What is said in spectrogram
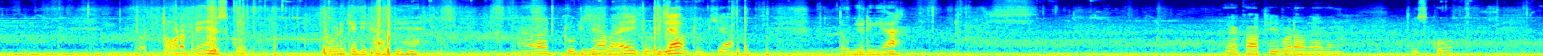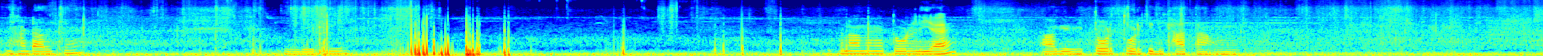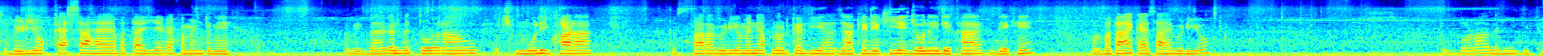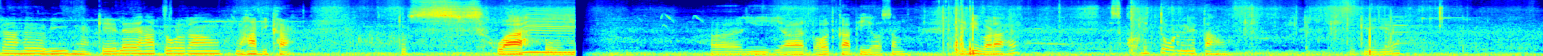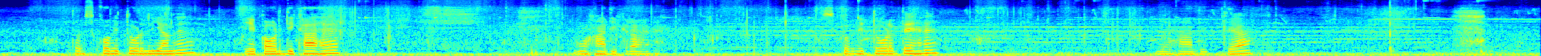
तो तोड़ते हैं इसको। तोड़ के दिखाते हैं। आ, टूट जा भाई टूट जा टूट जा। तो गिर गया। यह काफ़ी बड़ा बैगन। तो इसको यहाँ डालते हैं। देखिए। इतना मैंने तोड़ लिया है। आगे भी तोड़ तोड़ के दिखाता हूँ। तो वीडियो कैसा है बताइएगा कमेंट में। अभी बैगन में तोड़ रहा हूँ, कुछ मूली उखाड़ा तो सारा वीडियो मैंने अपलोड कर दिया है। जाके देखिए, जो नहीं देखा है, देखें और बताएँ कैसा है वीडियो। तो बड़ा नहीं दिख रहा है अभी, मैं अकेला यहाँ तोड़ रहा हूँ, यहाँ दिखा। तो वाह अरे यार बहुत काफ़ी औसम ये भी बड़ा है। इसको भी तोड़ लेता हूँ। तो गया। तो इसको भी तोड़ लिया मैं। एक और दिखा है। वहाँ दिख रहा है। इसको भी तोड़ते हैं। यहाँ दिख गया।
